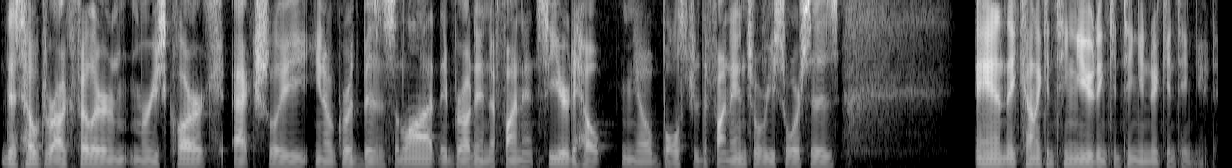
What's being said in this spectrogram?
this helped Rockefeller and Maurice Clark actually, you know, grow the business a lot. They brought in a financier to help, you know, bolster the financial resources. And they kind of continued and continued and continued.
